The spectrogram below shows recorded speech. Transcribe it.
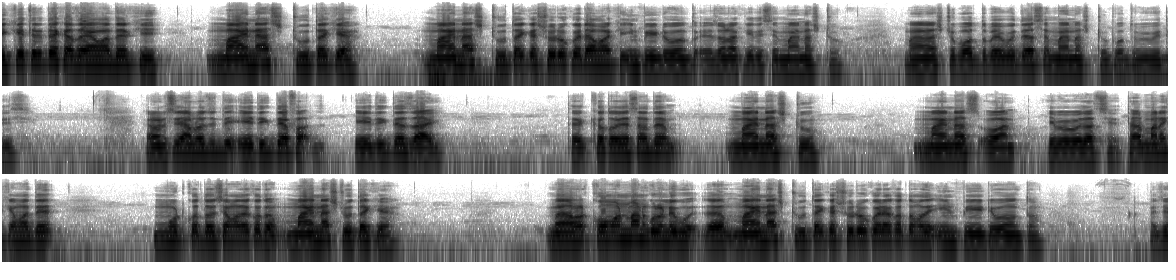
এক্ষেত্রে দেখা যায় আমাদের কি মাইনাস টু থেকে মাইনাস টু থেকে শুরু করে আমার কি ইনফিনিটি পর্যন্ত। এই জন্য কী দিছি? মাইনাস টু মাইনাস টু বদ্ধ বিবৃতি আছে মাইনাস টু বদ্ধ বিবৃতি দিয়েছি কারণ হচ্ছে আমরা যদি এদিক দিয়ে এদিক দিয়ে যাই তাহলে কত হয়ে যাচ্ছে আমাদের মাইনাস টু মাইনাস ওয়ান এভাবে যাচ্ছে। তার মানে কি আমাদের মোট কত হচ্ছে? আমাদের কত? মাইনাস টু থেকে। মানে আমরা কমন মানগুলো নেব। মাইনাস টু থেকে শুরু করে কত? আমাদের ইনফিনিটি পর্যন্ত। যে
